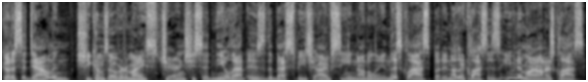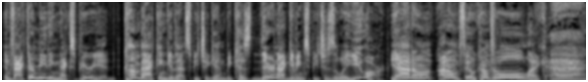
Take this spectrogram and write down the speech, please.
go to sit down and she comes over to my chair and she said, Neil, that is the best speech I've seen not only in this class, but in other classes, even in my honors class. In fact, they're meeting next period. Come back and give that speech again because they're not giving speeches the way you are. Yeah, I don't I don't feel comfortable like ah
